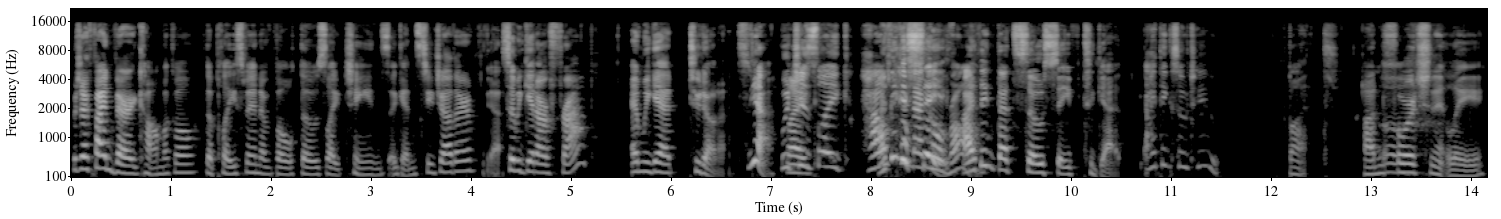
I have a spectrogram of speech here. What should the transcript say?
which I find very comical. The placement of both those like chains against each other. Yeah. So we get our frap and we get two donuts. yeah. Which like, is like how I think can that safe. go wrong? I think that's so safe to get. I think so too. But unfortunately,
